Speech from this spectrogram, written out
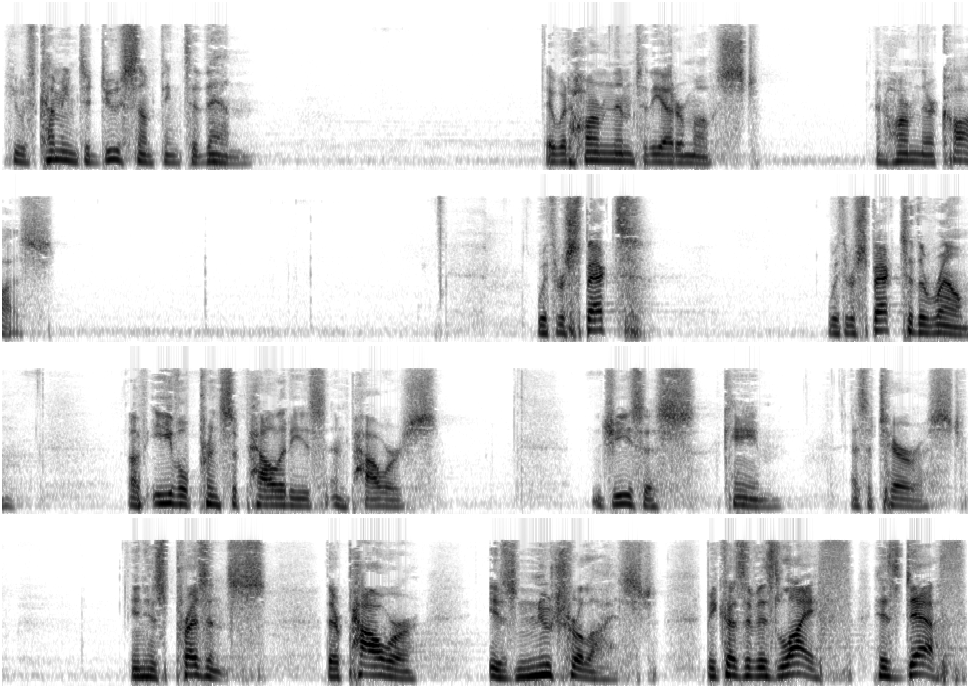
He was coming to do something to them. They would harm them to the uttermost and harm their cause. With respect, with respect to the realm of evil principalities and powers, Jesus came as a terrorist. In his presence, their power is neutralized. Because of his life, his death,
